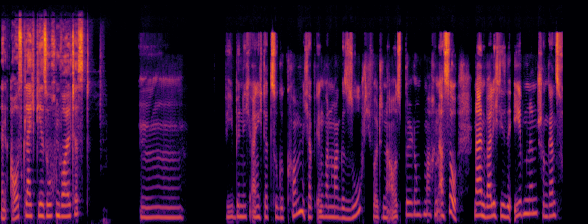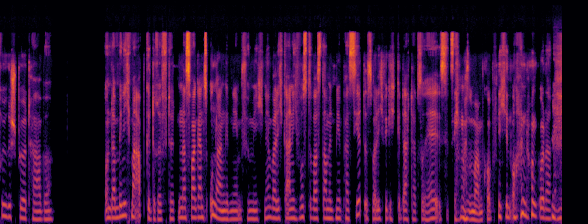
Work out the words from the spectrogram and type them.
einen Ausgleich dir suchen wolltest? Mhm. Wie bin ich eigentlich dazu gekommen? Ich habe irgendwann mal gesucht, ich wollte eine Ausbildung machen. Ach so, nein, weil ich diese Ebenen schon ganz früh gespürt habe. Und dann bin ich mal abgedriftet. Und das war ganz unangenehm für mich, ne? weil ich gar nicht wusste, was da mit mir passiert ist, weil ich wirklich gedacht habe, so, hä, ist jetzt irgendwas in meinem Kopf nicht in Ordnung? Oder mhm.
